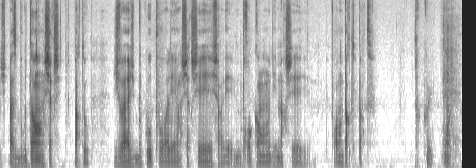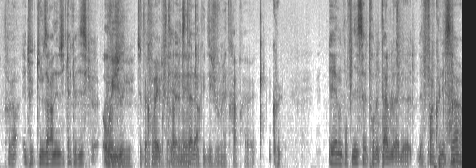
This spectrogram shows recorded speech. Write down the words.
je passe beaucoup de temps à chercher partout. Je voyage beaucoup pour aller en chercher, faire des brocants, des marchés, vraiment partout, partout. Trop cool. Ouais. Trop bien. Et tu, tu nous as ramené aussi quelques disques. euh, Oh, oui, oui, oui, tout à fait. Je vais ramener tout à l'heure. quelques disques, je vous mettrai après. ouais. Cool. Et donc on finit ce tour de table de, de fin connaisseur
